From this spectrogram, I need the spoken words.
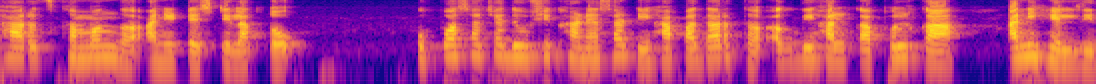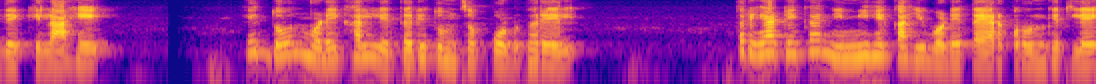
फारच खमंग आणि टेस्टी लागतो. उपवासाच्या दिवशी खाण्यासाठी हा पदार्थ अगदी हलका फुलका आणि हेल्दी देखील आहे. हे दोन वडे खाल्ले तरी तुमचं पोट भरेल. तर ह्या ठिकाणी मी हे काही वडे तयार करून घेतले.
